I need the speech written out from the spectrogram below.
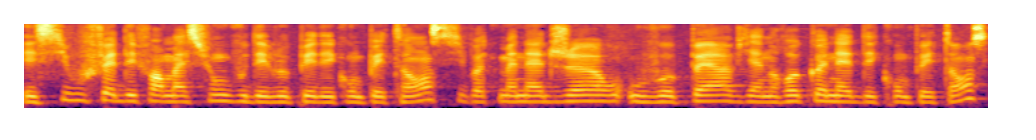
et si vous faites des formations, vous développez des compétences. Si votre manager ou vos pairs viennent reconnaître des compétences,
